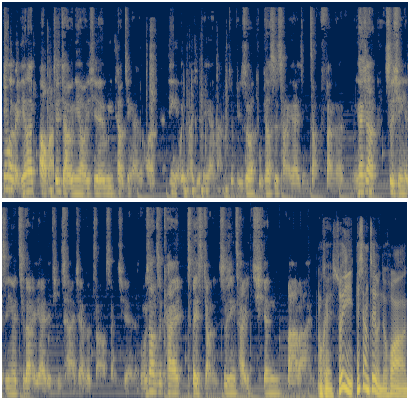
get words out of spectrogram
因为每天都在爆嘛，所以假如你有一些 retail 进来的话，肯定也会拿一些 AI 嘛。就比如说股票市场 AI 已经涨翻了，你看像世新也是因为吃到 AI 的题材，现在都涨到三千了。我们上次开 Space 讲的世新才一千八吧，OK，所以哎，像这轮的话，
